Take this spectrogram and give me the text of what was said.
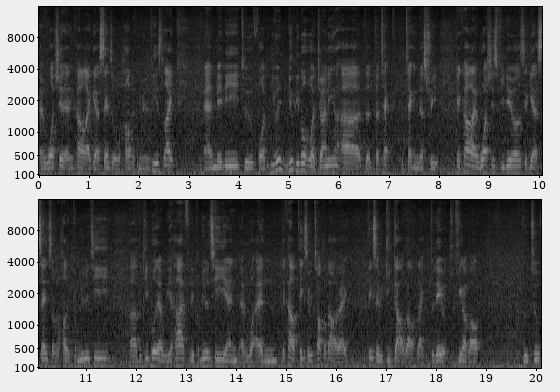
and watch it and kind of like get a sense of how the community is like and maybe to for even new people who are joining uh, the, the tech the tech industry can kind of like watch these videos and get a sense of how the community uh, the people that we have in the community and, and what and the kind of things that we talk about, right? Things that we geek out about. Like today we're geeking out about Bluetooth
